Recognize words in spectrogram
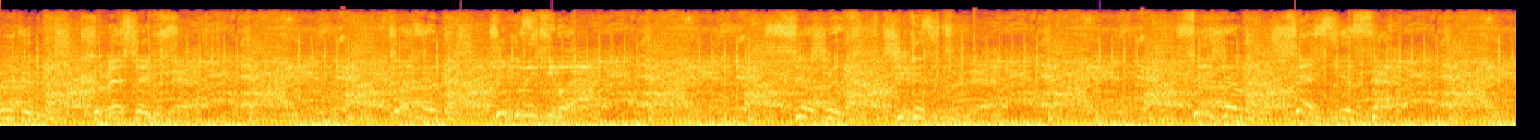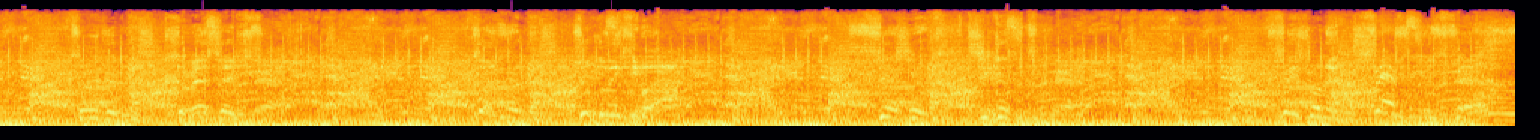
れでも宿命正義数々の直撃は精神地ぐず聖者のセンスさそれでも宿命正義数々の直撃は精神地ぐず聖書のセンスさ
